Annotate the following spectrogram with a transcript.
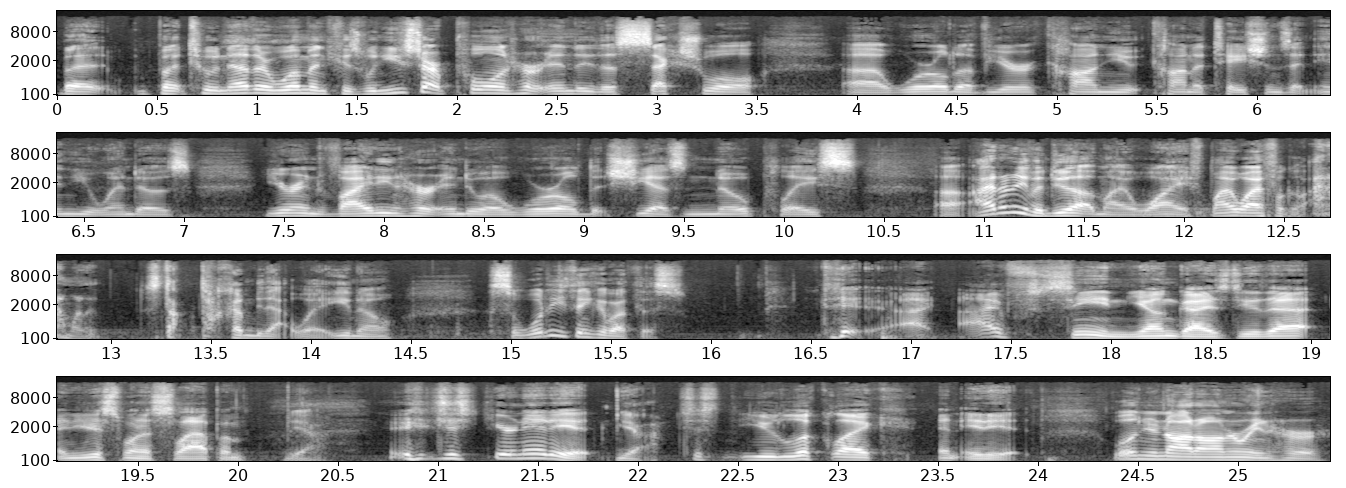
but but to another woman, because when you start pulling her into the sexual uh, world of your connu- connotations and innuendos, you're inviting her into a world that she has no place. Uh, I don't even do that with my wife. My wife will go, "I don't want to stop talking to me that way," you know. So, what do you think about this? I, I've seen young guys do that, and you just want to slap them. Yeah. It's just you're an idiot. Yeah. Just you look like an idiot. Well, and you're not honoring her.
